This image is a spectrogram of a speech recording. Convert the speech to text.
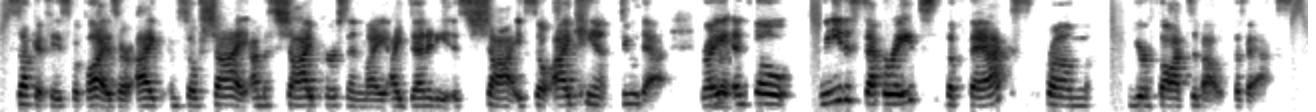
suck at Facebook Lives or I am so shy. I'm a shy person. My identity is shy. So I can't do that. Right. right. And so we need to separate the facts from your thoughts about the facts.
